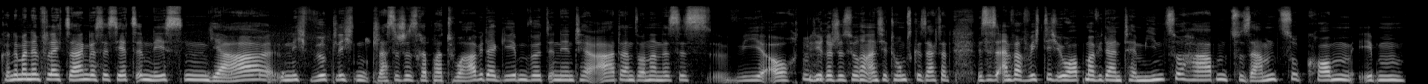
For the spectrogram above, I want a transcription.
Könnte man denn vielleicht sagen, dass es jetzt im nächsten Jahr nicht wirklich ein klassisches Repertoire wieder geben wird in den Theatern, sondern es ist, wie auch wie die mhm. Regisseurin Antje Thoms gesagt hat, es ist einfach wichtig, überhaupt mal wieder einen Termin zu haben, zusammenzukommen, eben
